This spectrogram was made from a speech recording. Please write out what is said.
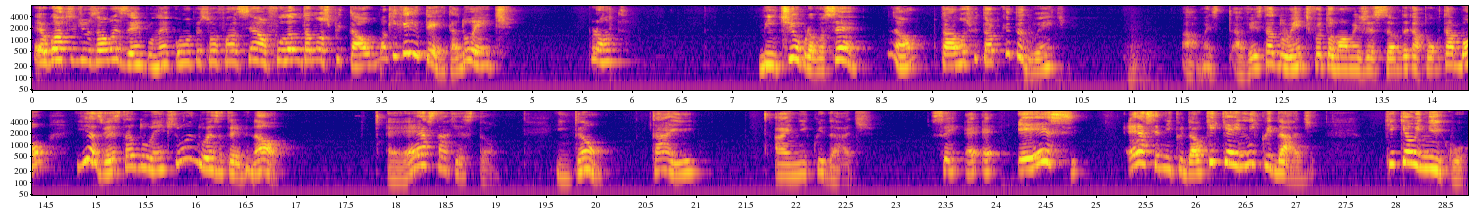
Eu gosto de usar um exemplo, né? Como a pessoa fala assim: ah, fulano está no hospital. Mas o que, que ele tem? Está doente. Pronto. Mentiu para você? Não, está no hospital porque está doente. Ah, mas às vezes está doente, foi tomar uma injeção, daqui a pouco está bom, e às vezes está doente de uma doença terminal. É essa a questão. Então, tá aí a iniquidade. Sem, é, é esse, essa iniquidade. O que, que é iniquidade? O que, que é o iníquo?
